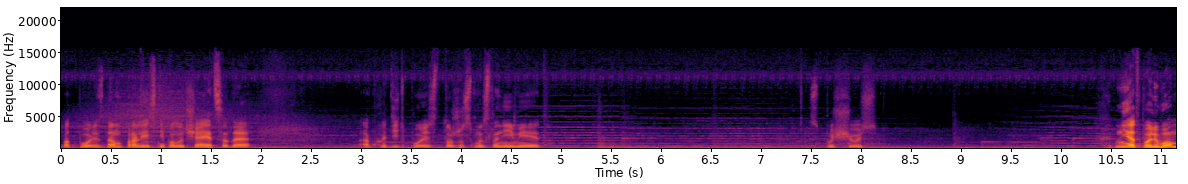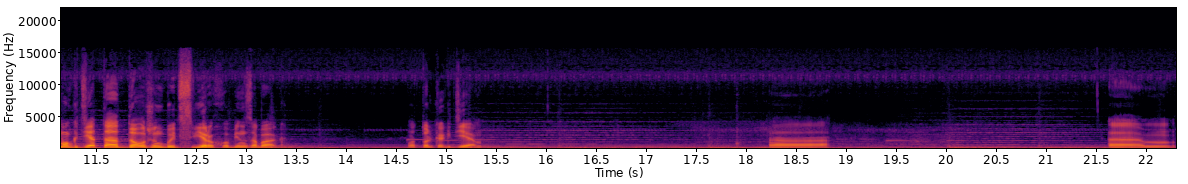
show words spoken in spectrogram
Под поездом пролезть не получается, да? Обходить поезд тоже смысла не имеет. Спущусь. Нет, по-любому где-то должен быть сверху бензобак. Вот только где? А... Эм...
